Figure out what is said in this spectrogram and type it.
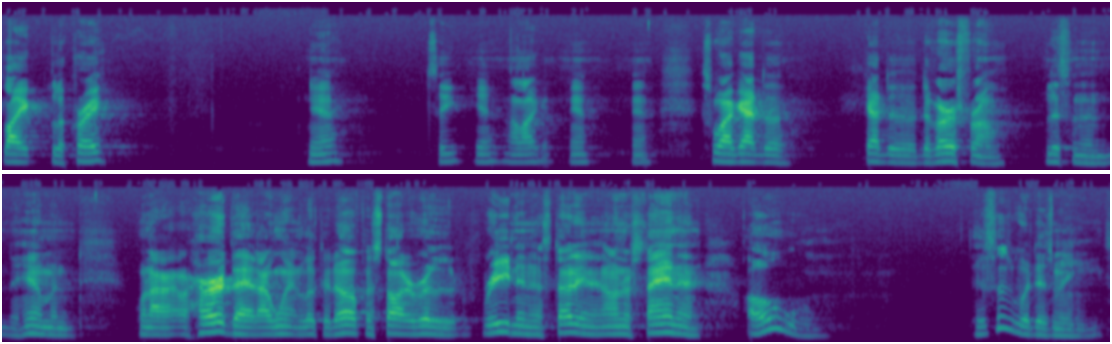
like Lecrae. Yeah, see, yeah, I like it. Yeah, yeah. That's where I got the got the, the verse from, listening to him. And when I heard that, I went and looked it up and started really reading and studying and understanding. Oh, this is what this means.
